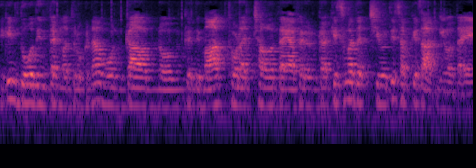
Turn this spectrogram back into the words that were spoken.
लेकिन दो दिन तक मत रुकना। वो उनका उनका दिमाग थोड़ा अच्छा होता है या फिर उनका किस्मत अच्छी होती है, सबके साथ नहीं होता है।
